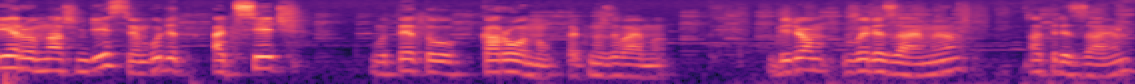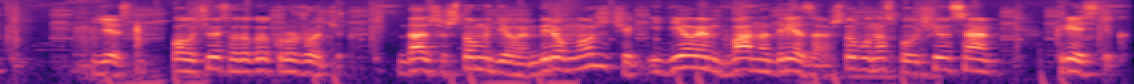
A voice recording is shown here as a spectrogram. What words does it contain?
Первым нашим действием будет отсечь вот эту корону, так называемую. Берем, вырезаем ее, отрезаем. Есть. Получился вот такой кружочек. Дальше что мы делаем? Берем ножичек и делаем два надреза, чтобы у нас получился крестик.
